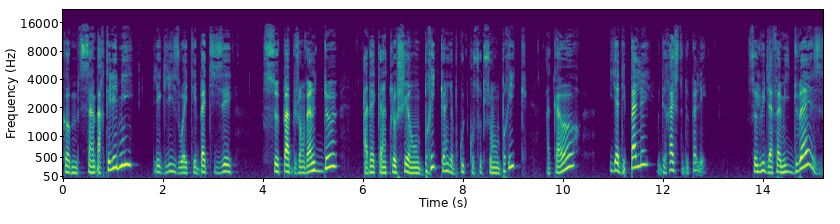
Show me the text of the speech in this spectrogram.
comme Saint-Barthélemy, l'église où a été baptisé ce pape Jean XXII, avec un clocher en briques, hein, il y a beaucoup de constructions en briques à Cahors. Il y a des palais, des restes de palais celui de la famille Duez,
